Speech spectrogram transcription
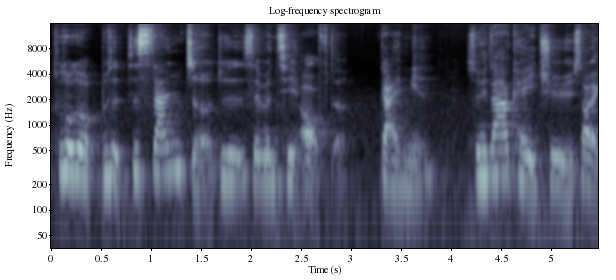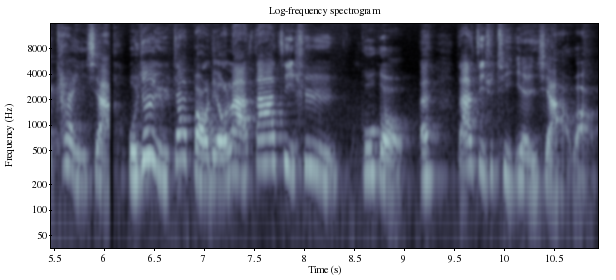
说说说，不是是三折，就是 seventy off 的概念，所以大家可以去稍微看一下。我就语带保留啦，大家自己去 Google，哎，大家自己去体验一下好不好？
